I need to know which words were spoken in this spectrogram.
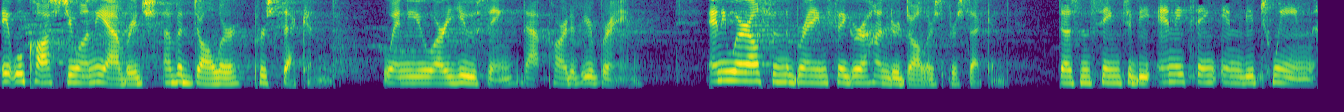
It will cost you on the average of a dollar per second when you are using that part of your brain. Anywhere else in the brain, figure $100 per second. Doesn't seem to be anything in between.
